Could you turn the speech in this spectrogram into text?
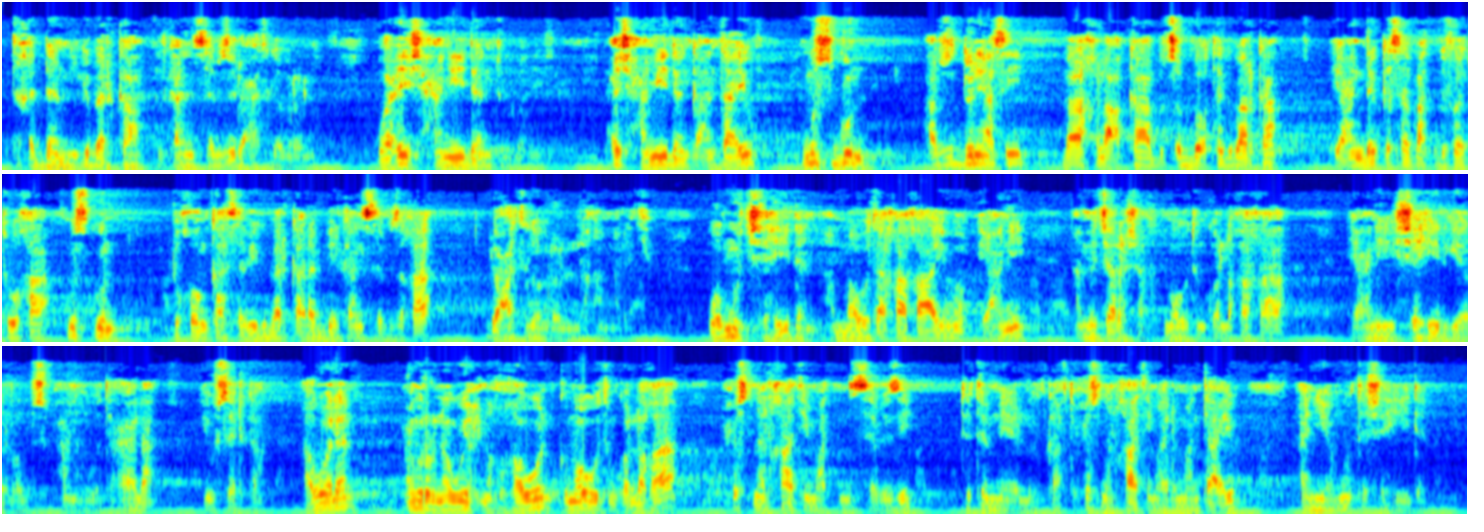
ትኽደን ይግበርካ ኢልካ ንሰብ እዚ ዱዓ ትገብረሉ ወዒሽ ሓሚደን ትብሎ ሕጅ ሓሚደን ከኣ እንታይ እዩ ምስጉን ኣብዚ ኣዱንያሲ ብኣኽላቕካ ብጽቡቕ ተግባርካ ያኒ ደቂ ሰባት ድፈትዉኻ ምስጉን ድኾንካ ሰብ ይግበርካ ረቢ ኢልካ ንሰብ እዚ ከኣ ዱዓ ትገብረሉ ኣለኻ ማለት እዩ ወሙት ሸሂደን ኣማውታኻ ከኣ ያኒ ኣብ መጨረሻ ክትመውት እንከለኻ ከኣ ያኒ ሸሂድ ገይሩ ረቢ ስብሓነሁ ወተዓላ ይውሰድካ ኣወለን ዕምሩ ነዊሕ ንኽኸውን ክመውት እንከሎ ከኣ ሑስነል ኻቲማ ትምዚ ሰብ እዚ ትትምነየሉ ካብቲ ሑስነል ኻቲማ ድማ እንታይ እዩ ኣን የሙተ ሸሂደን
